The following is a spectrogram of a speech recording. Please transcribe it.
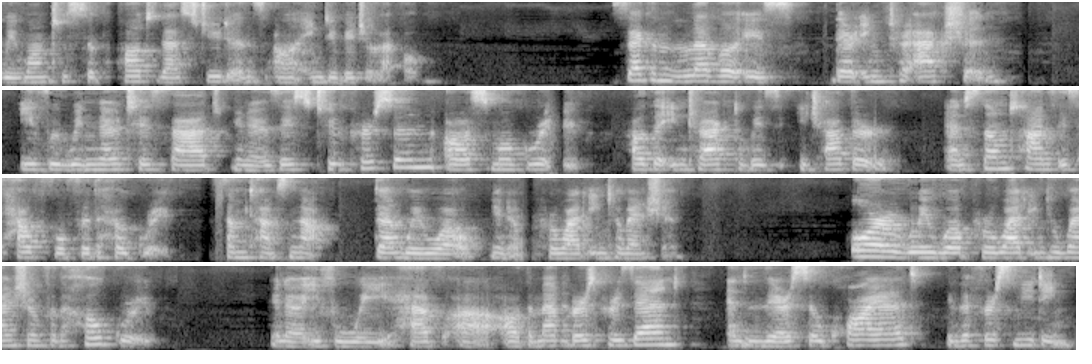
we want to support that students on individual level. Second level is their interaction. If we notice that, you know, these two person or a small group, how they interact with each other, and sometimes it's helpful for the whole group, sometimes not, then we will, you know, provide intervention. Or we will provide intervention for the whole group. You know, if we have uh, all the members present and they're so quiet in the first meeting,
